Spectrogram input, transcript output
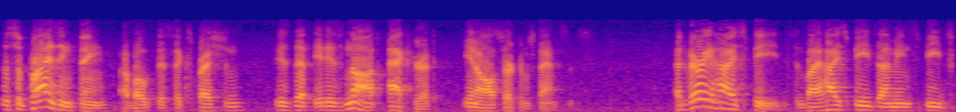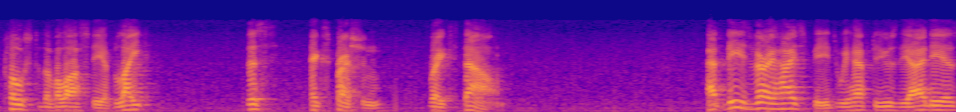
The surprising thing about this expression is that it is not accurate in all circumstances. At very high speeds, and by high speeds I mean speeds close to the velocity of light, this expression breaks down. At these very high speeds, we have to use the ideas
